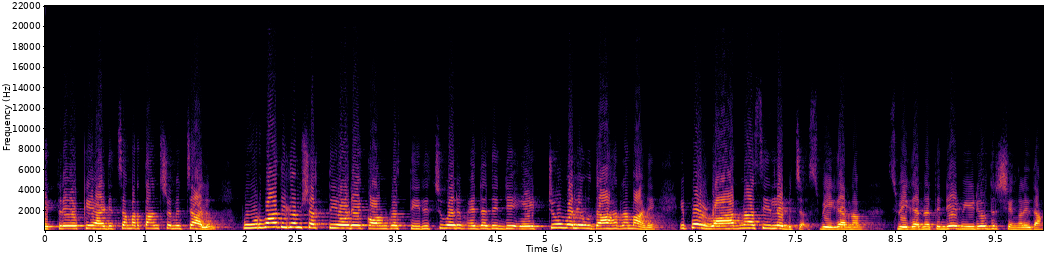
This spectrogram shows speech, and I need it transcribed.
എത്രയൊക്കെ അടിച്ചമർത്താൻ ശ്രമിച്ചാലും പൂർവാധികം ശക്തിയോടെ കോൺഗ്രസ് തിരിച്ചുവരും എന്നതിന്റെ ഏറ്റവും വലിയ ഉദാഹരണമാണ് ഇപ്പോൾ വാരണാസിയിൽ ലഭിച്ച സ്വീകരണം. സ്വീകരണത്തിന്റെ വീഡിയോ ദൃശ്യങ്ങൾ ഇതാ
